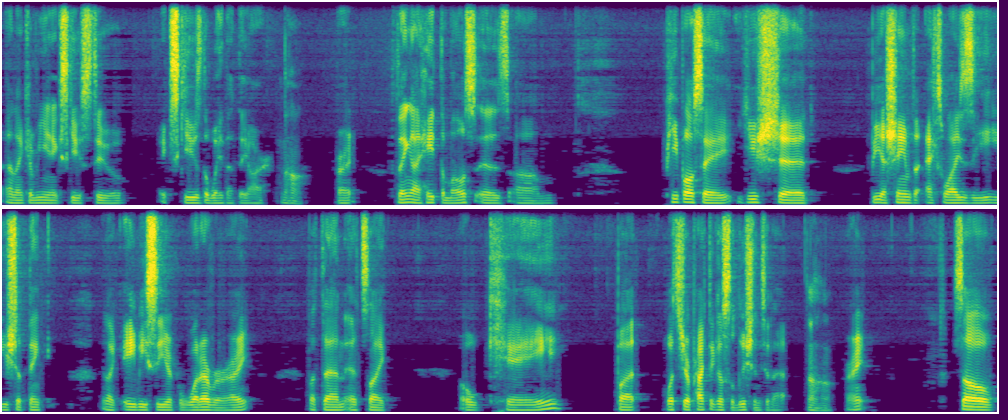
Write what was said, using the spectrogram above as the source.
and a convenient excuse to excuse the way that they are. Uh-huh. right? The thing I hate the most is um, people say you should be ashamed of XYZ. You should think like ABC or whatever, right? But then it's like, okay, but what's your practical solution to that, Uh-huh. right? So,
